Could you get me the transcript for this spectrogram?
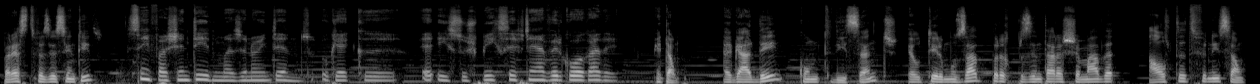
Parece-te fazer sentido? Sim, faz sentido, mas eu não entendo. O que é que é isso, os pixels têm a ver com o HD? Então, HD, como te disse antes, é o termo usado para representar a chamada alta definição.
